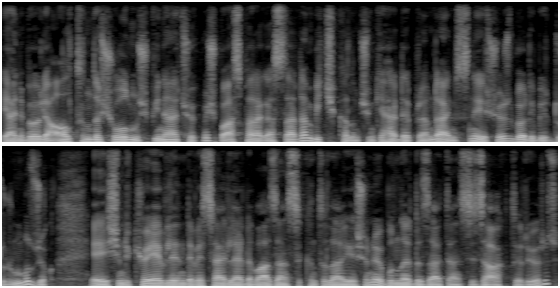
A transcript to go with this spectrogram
yani böyle altında şu olmuş, bina çökmüş bu asparagaslardan bir çıkalım. Çünkü her depremde aynısını yaşıyoruz. Böyle bir durumumuz yok. E, şimdi köy evlerinde vesairelerde bazen sıkıntılar yaşanıyor. Bunları da zaten size aktarıyoruz.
